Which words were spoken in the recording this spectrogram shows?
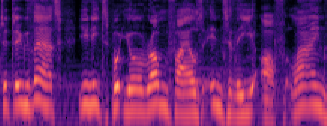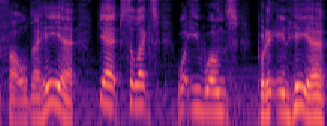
To do that, you need to put your ROM files into the offline folder here. Yep, select what you want, put it in here.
